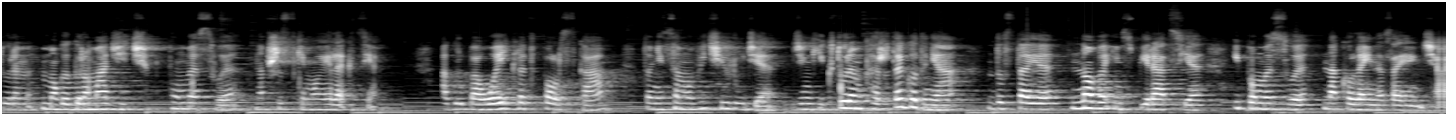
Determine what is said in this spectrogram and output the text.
w którym mogę gromadzić pomysły na wszystkie moje lekcje. A grupa Wakelet Polska to niesamowici ludzie, dzięki którym każdego dnia dostaję nowe inspiracje i pomysły na kolejne zajęcia.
